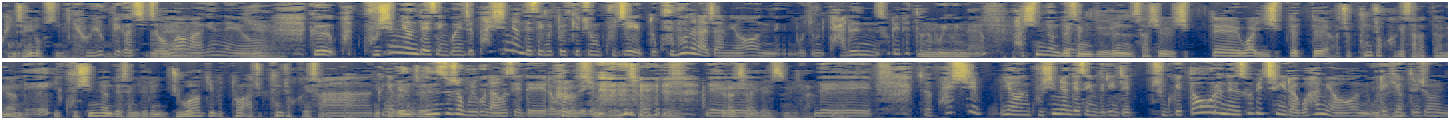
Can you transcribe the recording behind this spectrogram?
굉장히 높습니다. 교육비가 진짜 네. 어마어마하겠네요. 예. 그 90년대생과 이제 80년대생을 또 이렇게 좀 굳이 또 구분을 하자면 뭐 좀 다른 소비 패턴을 음, 보이고 있나요? 80년대생들은 사실 10 대와 20대 때 아주 풍족하게 살았다면 네. 이 90년대생들은 유아기부터 아주 풍족하게 살았다. 아, 그냥 은, 은수 좀 물고 나온 세대라고 그렇죠, 그렇죠. 네. 네. 그런 차이가 있습니다. 네. 네. 자, 80년, 90년대생들이 이제 중국에 떠오르는 소비층이라고 하면 우리 네. 기업들이 좀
